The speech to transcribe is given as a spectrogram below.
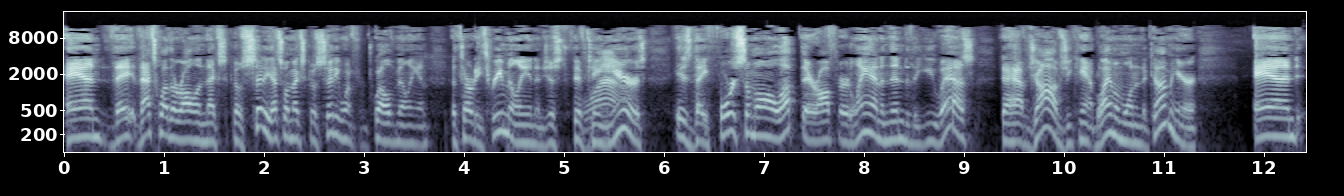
And they, that's why they're all in Mexico City. That's why Mexico City went from 12 million to 33 million in just 15 Wow. years is they force them all up there off their land and then to the U.S. to have jobs. You can't blame them wanting to come here. And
